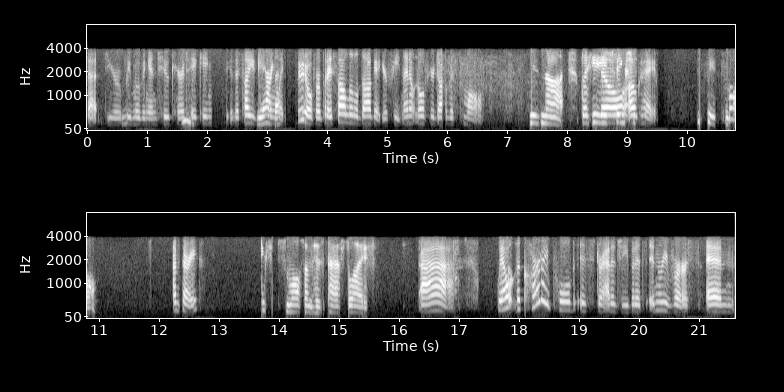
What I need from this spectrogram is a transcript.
that you'll be moving into caretaking. Because I saw you Yeah, carrying like food over, but I saw a little dog at your feet, and I don't know if your dog is small. He's not, but he no, thinks okay. he's small. I'm sorry. Thinks he's small from his past life. Ah. Well, the card I pulled is strategy, but it's in reverse. And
